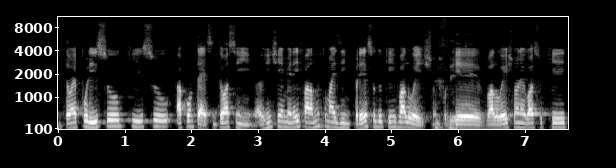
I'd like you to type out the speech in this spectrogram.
então é por isso que isso acontece. Então, assim, a gente em M&A fala muito mais em preço do que em valuation, Perfeito. porque valuation é um negócio que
